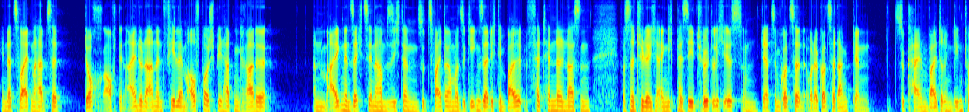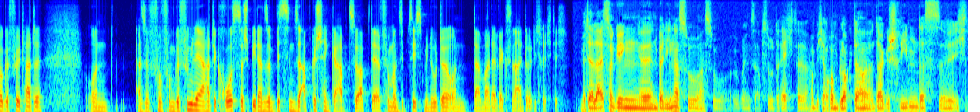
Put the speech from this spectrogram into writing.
in der zweiten Halbzeit doch auch den einen oder anderen Fehler im Aufbauspiel hatten. Gerade am eigenen 16er haben sie sich dann so zwei, dreimal so gegenseitig den Ball vertändeln lassen, was natürlich eigentlich per se tödlich ist und der zum Gott sei, oder Gott sei Dank zu keinem weiteren Gegentor geführt hatte. Und also vom Gefühl her hatte Groß das Spiel dann so ein bisschen so abgeschenkt gehabt, so ab der 75. Minute und da war der Wechsel eindeutig richtig. Mit der Leistung gegen äh, in Berlin hast du, hast du übrigens absolut recht, äh, habe ich auch im Blog da, da geschrieben, dass äh, ich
